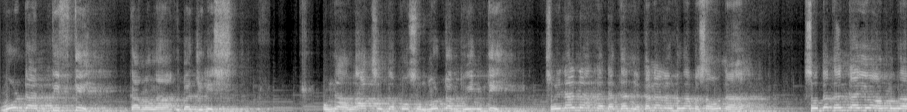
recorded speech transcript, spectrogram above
more than 50 ka mga evangelist. Una ang Acts of the Apostle more than 20 so inana ka daghan niya kana lang mga basahon ha? So daghan kayo ang mga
